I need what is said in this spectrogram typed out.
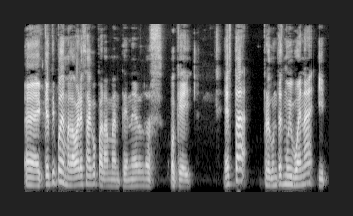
eh, ¿Qué tipo de malabares hago para mantenerlos? Ok. Esta pregunta es muy buena y,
